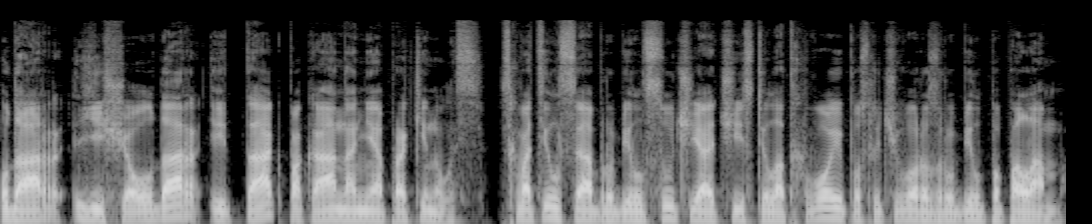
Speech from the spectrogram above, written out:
Удар, еще удар, и так, пока она не опрокинулась. Схватился, обрубил сучья, очистил от хвои, после чего разрубил пополам.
